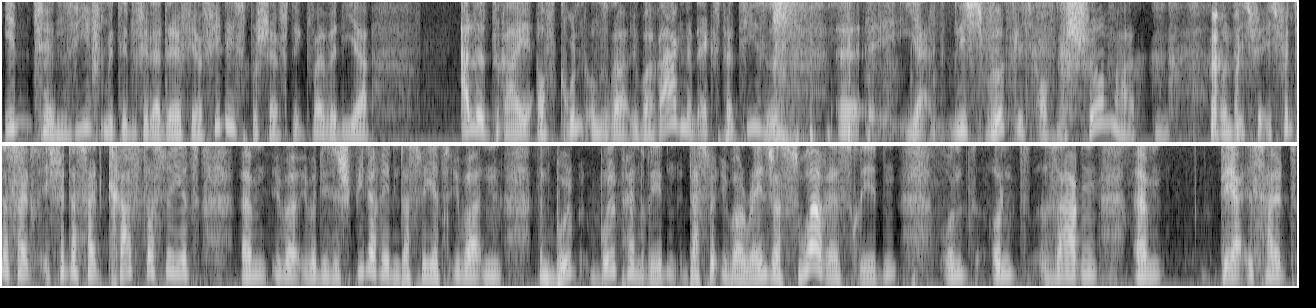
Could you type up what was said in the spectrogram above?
intensiv mit den Philadelphia Phillies beschäftigt, weil wir die ja alle drei aufgrund unserer überragenden Expertise äh, ja nicht wirklich auf dem Schirm hatten. Und ich, ich finde das halt, ich finde das halt krass, dass wir jetzt ähm, über, über diese Spieler reden, dass wir jetzt über einen Bull, Bullpen reden, dass wir über Ranger Suarez reden und, und sagen, ähm, der ist halt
